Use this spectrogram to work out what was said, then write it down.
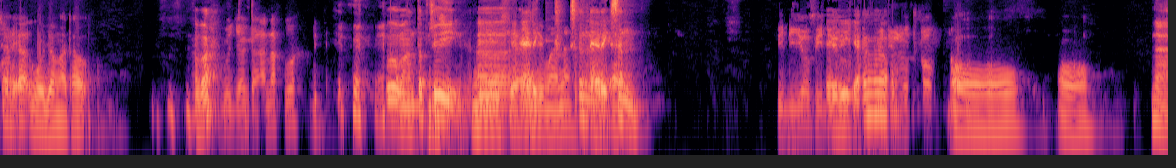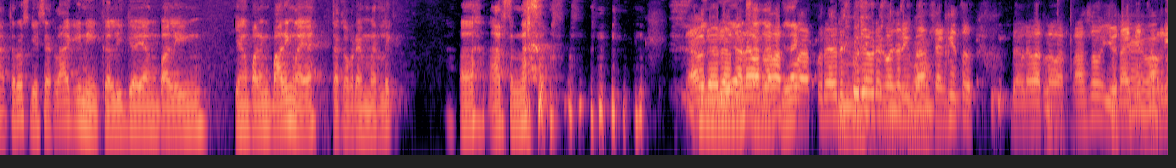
Seri A, gue juga nggak tahu. Apa? Gue jaga anak gue. Oh mantep cuy. di seri A di mana? Erikson. Erikson. Video, video. Seri A. Video.com. Oh, oh. Nah, terus geser lagi nih ke liga yang paling yang paling-paling lah ya, kita ke Premier League. Eh, Arsenal. Ya udah, udah, udah lewat, lewat, lewat. Udah, udah, Hmm. udah, udah, gak usah dibahas yang itu. Udah lewat, lewat. Langsung United seri.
